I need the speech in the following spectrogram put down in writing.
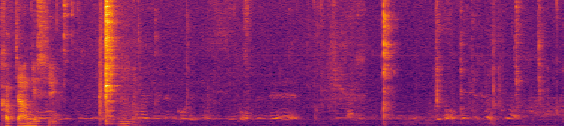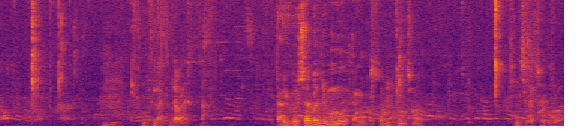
각자 한 개씩 김치가 진짜 맛있다 야 이거 세 번째 못 먹었다는 벌써 김치가. 김치가 최고로.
